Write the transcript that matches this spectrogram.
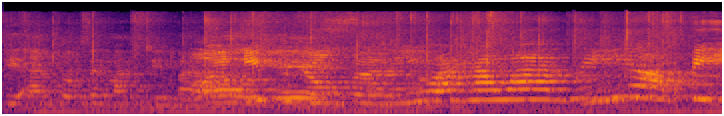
di unboxing Mas Dimas. Oh ini bedong bayi warna-warni api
